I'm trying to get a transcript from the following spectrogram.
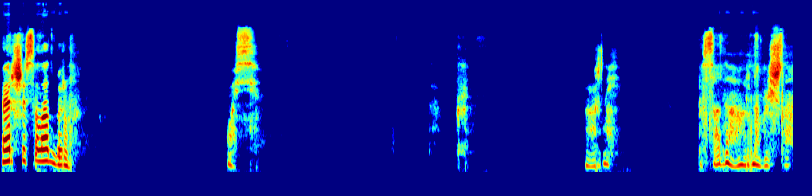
перший салат беру. Ось. Так. Гарний. Посада гарна вийшла.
